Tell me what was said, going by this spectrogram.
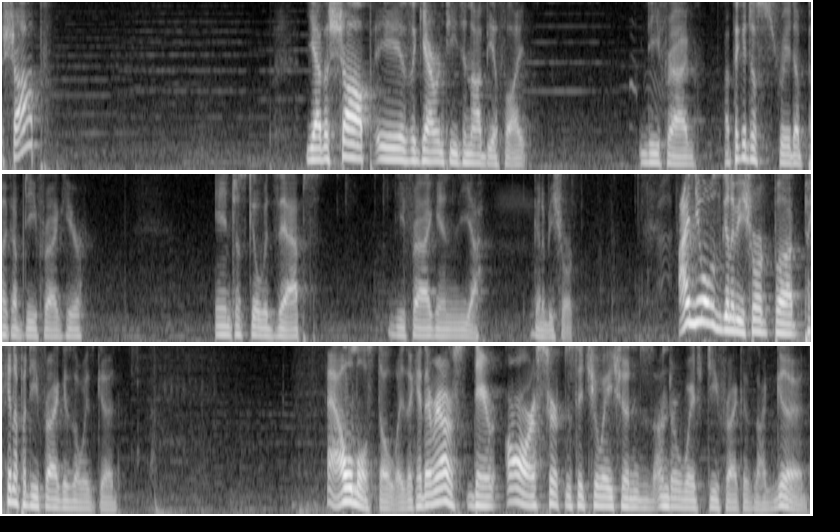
Shop? Yeah, the shop is a guarantee to not be a fight. Defrag. I think I just straight up pick up defrag here. And just go with zaps. Defrag and yeah, gonna be short. I knew I was to be short, but picking up a defrag is always good. Yeah, almost always. Okay, there are there are certain situations under which defrag is not good.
